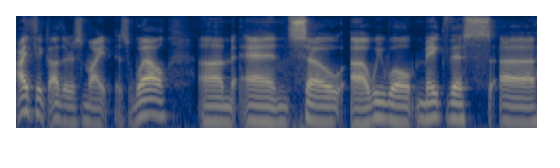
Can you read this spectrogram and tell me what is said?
I think others might as well. Um, and so uh, we will make this. Uh,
